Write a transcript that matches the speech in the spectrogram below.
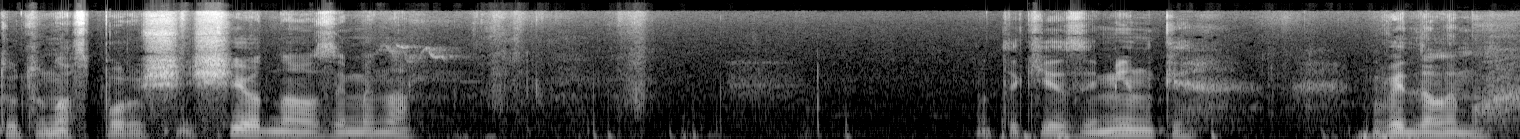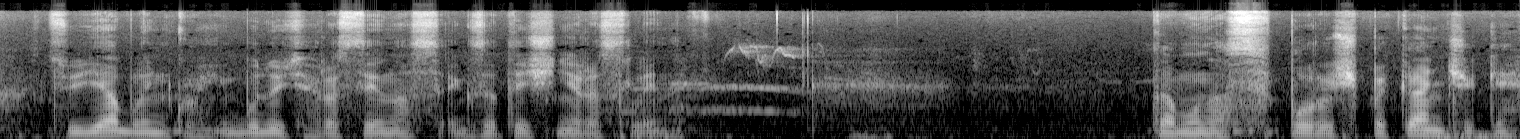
Тут у нас поруч ще одна озимина. Ось такі озимінки. Видалимо цю яблуньку і будуть рости у нас екзотичні рослини. Там у нас поруч пеканчики.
